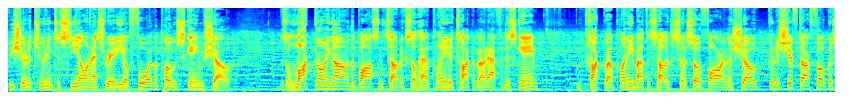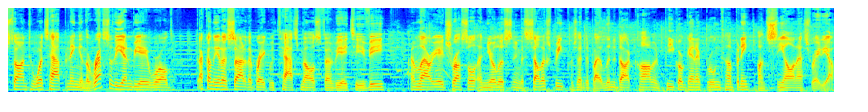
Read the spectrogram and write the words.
be sure to tune into CLNS Radio for the post game show. There's a lot going on with the Boston Celtics. They'll have plenty to talk about after this game. We've talked about plenty about the Celtics so, so far in the show. Going to shift our focus on to what's happening in the rest of the NBA world. Back on the other side of the break with Tas Melas of NBA TV. I'm Larry H. Russell, and you're listening to Celtics Beat, presented by Lynda.com and Peak Organic Brewing Company on CLNS Radio.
